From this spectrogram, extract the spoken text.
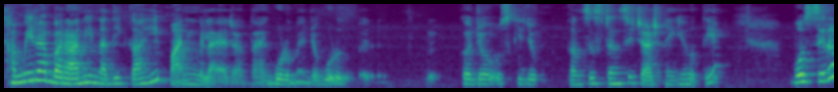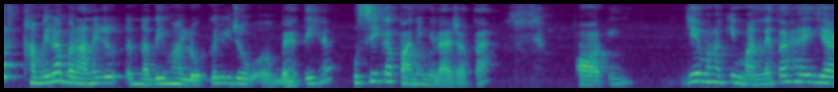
थमीरा बरानी नदी का ही पानी मिलाया जाता है गुड़ में, जो गुड़, को जो उसकी जो कंसिस्टेंसी चाशनी की होती है, वो सिर्फ़ थमीरा बरानी जो नदी वहाँ लोकली जो बहती है, उसी का पानी मिलाया जाता है। और ये वहाँ की मान्यता है या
